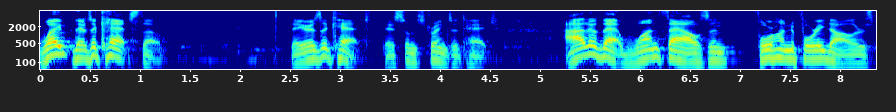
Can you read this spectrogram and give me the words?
Wait, there's a catch though. There is a catch. There's some strings attached. Out of that $1,440,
